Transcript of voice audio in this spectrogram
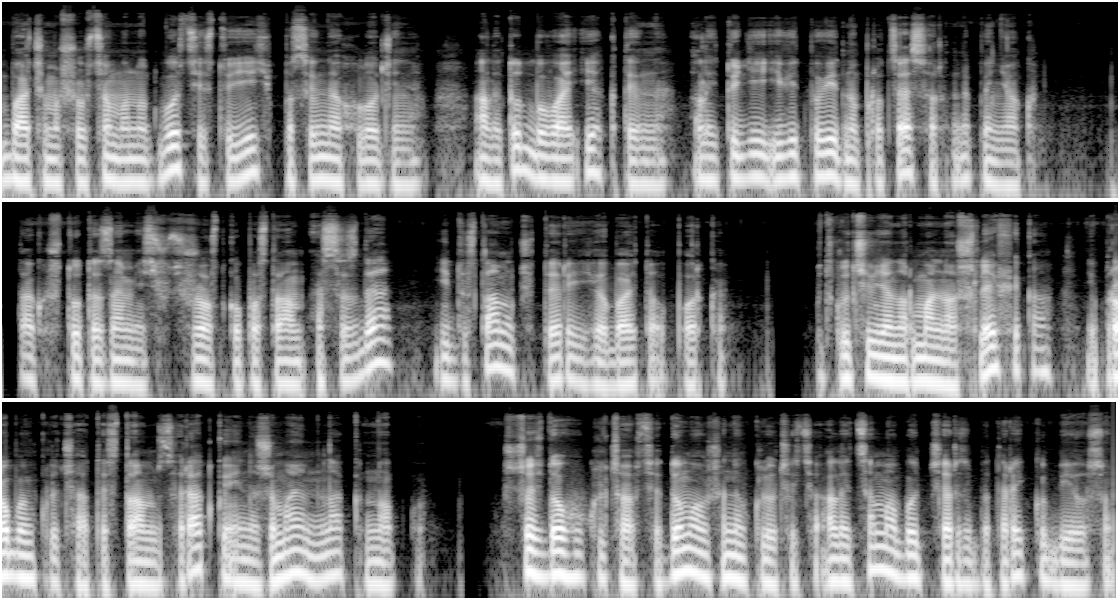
Бачимо, що в цьому ноутбуці стоїть пасивне охолодження, але тут буває і активне, але й тоді і відповідно процесор не пеньок. Також тут замість жорстко поставимо SSD і доставимо 4 ГБ опорки. Підключив я нормального шлейфіка і пробуємо включати. Ставимо зарядку і нажимаємо на кнопку. Щось довго включався, думав, вже не включиться, але це, мабуть, через батарейку BIOS.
